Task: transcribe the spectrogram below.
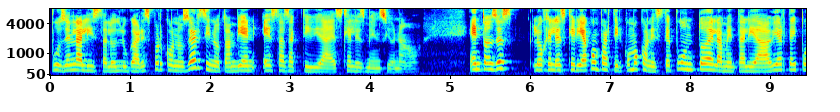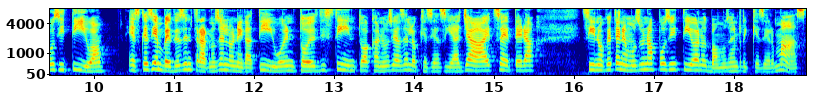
puse en la lista los lugares por conocer, sino también estas actividades que les mencionaba. Entonces, lo que les quería compartir como con este punto de la mentalidad abierta y positiva, es que si en vez de centrarnos en lo negativo, en todo es distinto, acá no se hace lo que se hacía allá, etcétera, sino que tenemos una positiva, nos vamos a enriquecer más.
